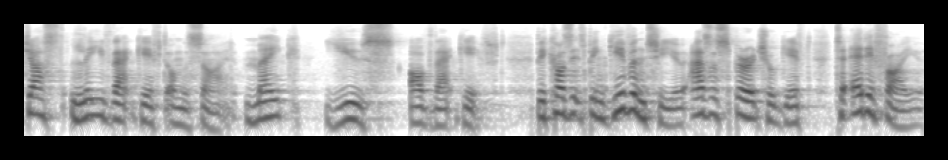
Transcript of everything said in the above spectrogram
just leave that gift on the side. Make use of that gift because it's been given to you as a spiritual gift to edify you.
